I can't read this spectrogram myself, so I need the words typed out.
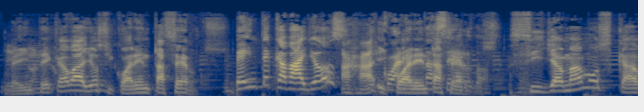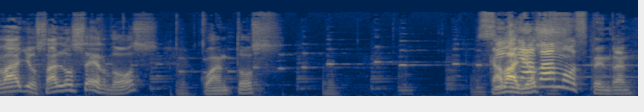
20 caballos y 40 cerdos. 20 caballos Ajá, y 40, cerdos. Si llamamos caballos a los cerdos, ¿cuántos Sí, caballos ya vamos. tendrán?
